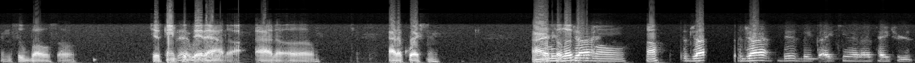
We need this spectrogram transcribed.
in the Super Bowl, so just can't put that out of out of uh, out of question. All right, I mean, so let's Giants, move on. Huh? The Giants, the Giants did beat the 18 and 0 Patriots.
